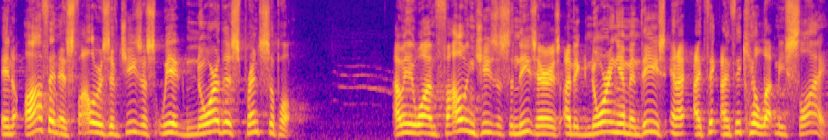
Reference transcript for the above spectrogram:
And often as followers of Jesus, we ignore this principle. I mean, while I'm following Jesus in these areas, I'm ignoring him in these, and I, I, think, I think he'll let me slide.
